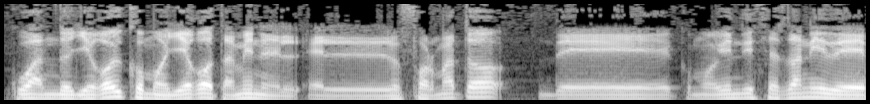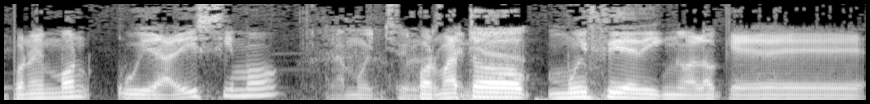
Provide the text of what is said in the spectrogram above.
cuando llegó y como llegó también. El, el formato de, como bien dices Dani, de Ponemon, cuidadísimo. era muy chulo. formato tenía- muy fidedigno a lo que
